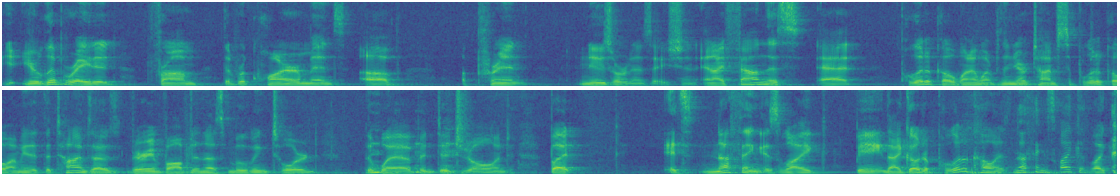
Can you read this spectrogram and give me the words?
you're liberated from the requirements of a print news organization, and I found this at Politico when I went from the New York Times to Politico. I mean, at the Times, I was very involved in us moving toward the web and digital and but it's nothing is like being I go to Politico and nothing's like it. Like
